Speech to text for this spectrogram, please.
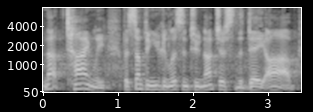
not timely, but something you can listen to not just the day of,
